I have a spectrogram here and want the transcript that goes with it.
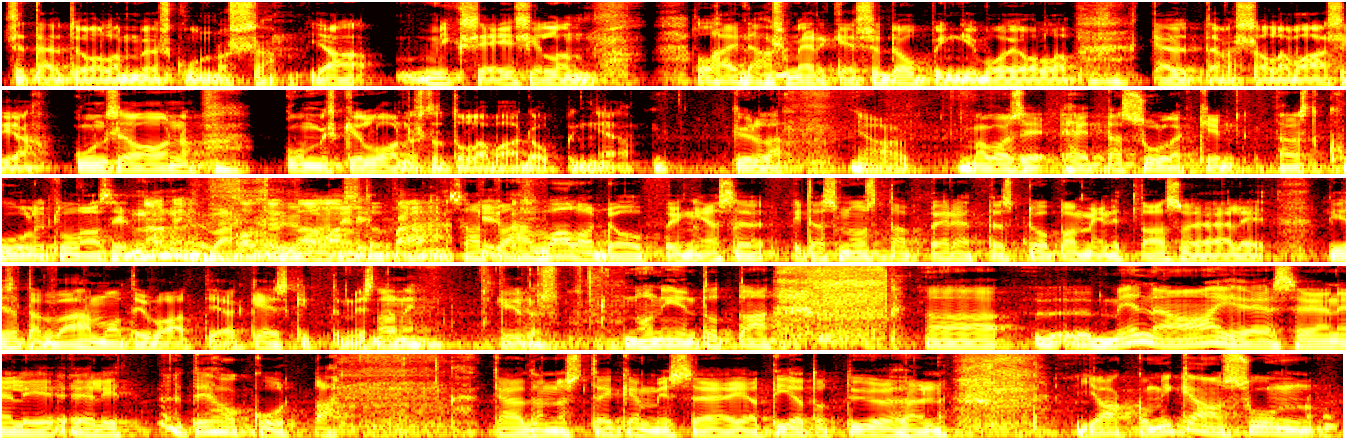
se täytyy olla myös kunnossa. Ja miksi ei silloin lainausmerkeissä dopingi voi olla käytettävässä oleva asia, kun se on kumminkin luonnosta tulevaa dopingia. Kyllä, joo. Mä voisin heittää sullekin tällaiset coolit lasit. No niin, hyvä, otetaan hyvä, lasit niin, tota, Saat Kiitos. vähän valodopingia. Se pitäisi nostaa periaatteessa dopamiinitasoja, eli lisätä vähän motivaatiota ja keskittymistä. No niin, kiitos. No niin, tota, äh, mennään aiheeseen, eli, eli tehokkuutta käytännössä tekemiseen ja tietotyöhön. Jaakko, mikä on sun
